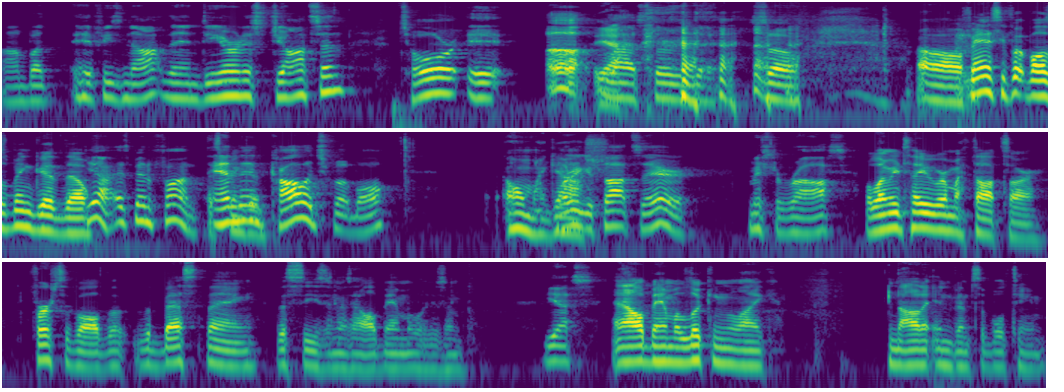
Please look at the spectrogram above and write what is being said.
Um, but if he's not, then D'Ernest Johnson tore it up Yeah. last Thursday. so Oh, fantasy football's been good though. yeah, it's been fun. It's and been then good. college football. Oh my gosh. What are your thoughts there, Mr. Ross? well, let me tell you where my thoughts are. First of all, the, the best thing this season is Alabama losing. Yes. And Alabama looking like not an invincible team.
